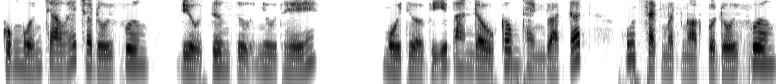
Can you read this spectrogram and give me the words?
Cũng muốn trao hết cho đối phương, Điều tương tự như thế. Môi thừa vĩ ban đầu công thành đoạt đất Hút sạch mật ngọt của đối phương,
